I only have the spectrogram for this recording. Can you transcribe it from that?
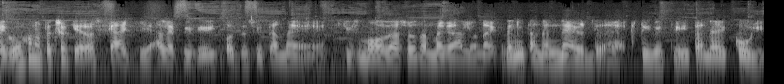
Εγώ έχω να παίξω καιρός σκάκι, αλλά επειδή όντως ήταν της μόδας όταν μεγάλωνα, δεν ήταν nerd activity, ήταν cool.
